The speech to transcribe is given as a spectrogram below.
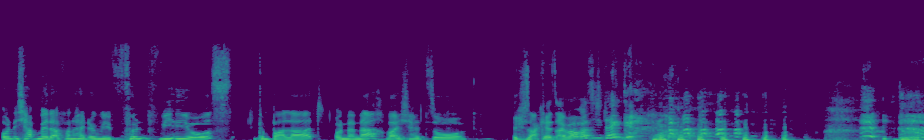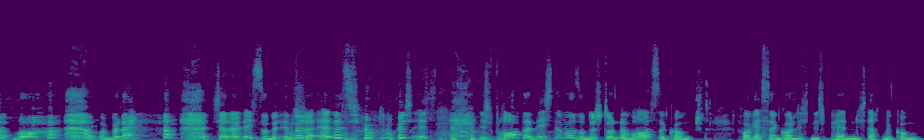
Und ich habe mir davon halt irgendwie fünf Videos geballert und danach war ich halt so, ich sag jetzt einfach, was ich denke. Oh, und bin halt, ich hatte halt echt so eine innere Attitude, wo ich echt, ich brauche dann echt immer so eine Stunde, um rauszukommen. Vorgestern konnte ich nicht pennen. Ich dachte mir, komm,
